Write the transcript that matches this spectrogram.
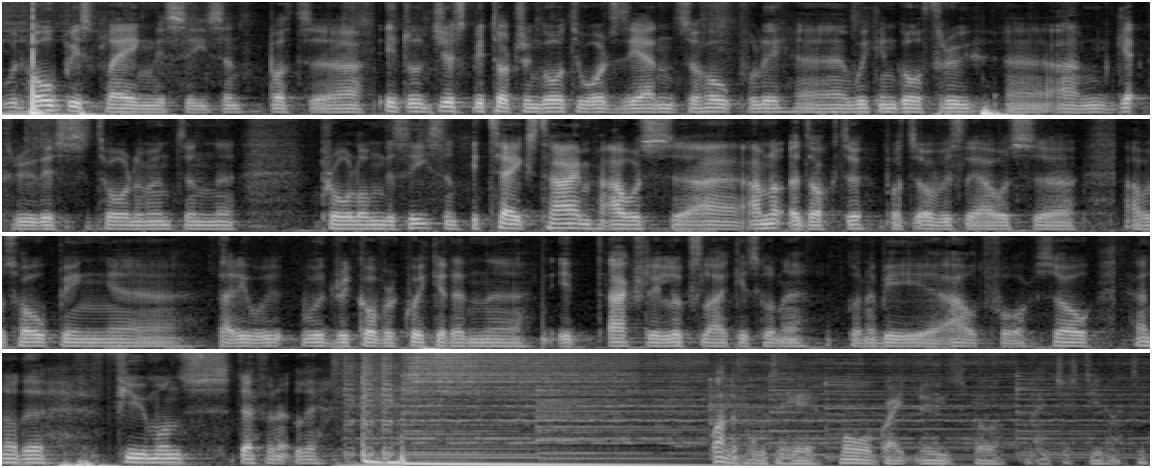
Would hope he's playing this season, but uh, it'll just be touch and go towards the end. So hopefully uh, we can go through uh, and get through this tournament and uh, prolong the season. It takes time. I was uh, I'm not a doctor, but obviously I was uh, I was hoping uh, that he w- would recover quicker than uh, it actually looks like it's gonna gonna be uh, out for. So another few months definitely. Wonderful to hear. More great news for Manchester United.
